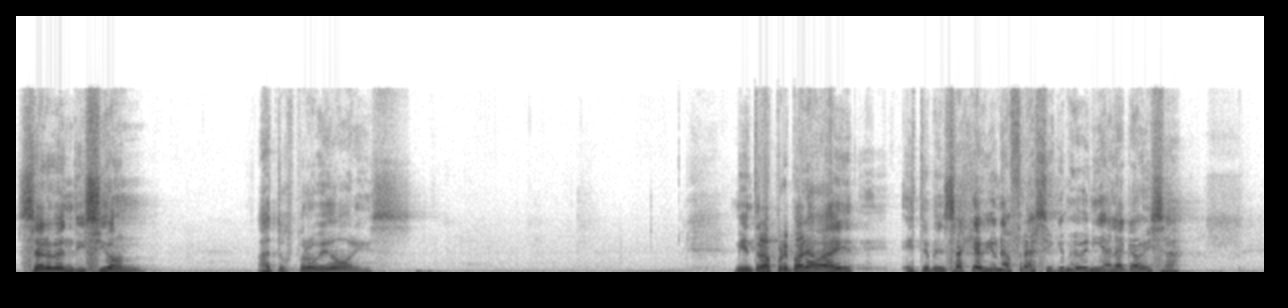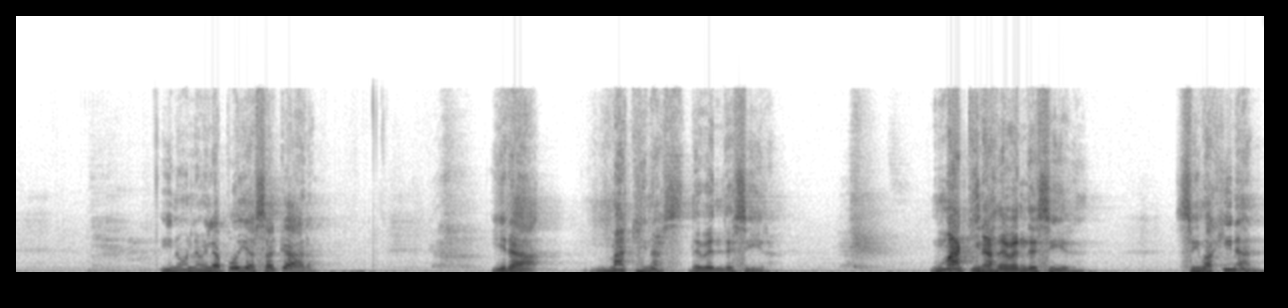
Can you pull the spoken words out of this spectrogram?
ser bendición a tus proveedores. Mientras preparaba e-, este mensaje había una frase que me venía a la cabeza y no me la podía sacar. Y era máquinas de bendecir. Máquinas de bendecir. ¿Se imaginan?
